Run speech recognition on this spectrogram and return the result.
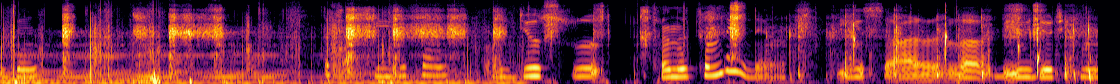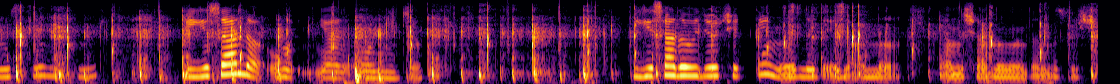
Güzel. bilgisayar videosu tanıtım değil de bilgisayarla bir video çekmemi istiyor musunuz? Bilgisayarla yani oynayacağım. Bilgisayarla video çektiğim öyle değil ama yanlış anlamadığınız için.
